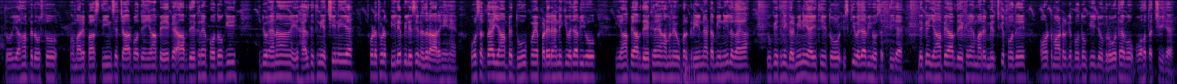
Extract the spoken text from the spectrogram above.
तो यहाँ पे दोस्तों, हमारे पास तीन से चार पौधे हैं यहाँ पे, एक है, आप देख रहे हैं पौधों की जो है ना हेल्थ इतनी अच्छी नहीं है थोड़े थोड़े पीले पीले से नज़र आ रहे हैं। हो सकता है यहाँ पे धूप में पड़े रहने की वजह भी हो यहाँ पे आप देख रहे हैं, हमने ऊपर ग्रीन नेट अभी नहीं लगाया, क्योंकि इतनी गर्मी नहीं आई थी तो इसकी वजह भी हो सकती है। लेकिन यहाँ पे आप देख रहे हैं, हमारे मिर्च के पौधे और टमाटर के पौधों की जो ग्रोथ है, वो बहुत अच्छी है।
